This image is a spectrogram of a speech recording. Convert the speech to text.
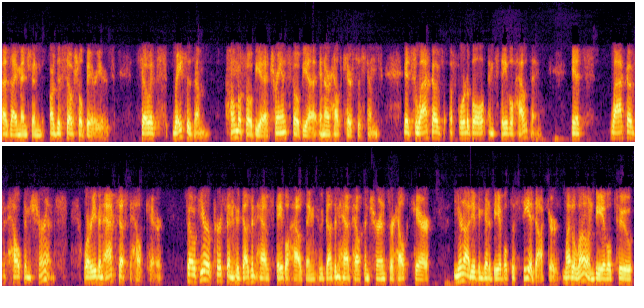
as I mentioned, are the social barriers. So it's racism, homophobia, transphobia in our healthcare systems. It's lack of affordable and stable housing. It's lack of health insurance or even access to health care. So if you're a person who doesn't have stable housing, who doesn't have health insurance or health care, you're not even going to be able to see a doctor, let alone be able to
